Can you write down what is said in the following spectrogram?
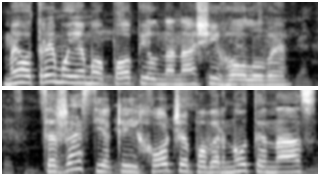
ми отримуємо попіл на наші голови. Це жест, який хоче повернути нас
